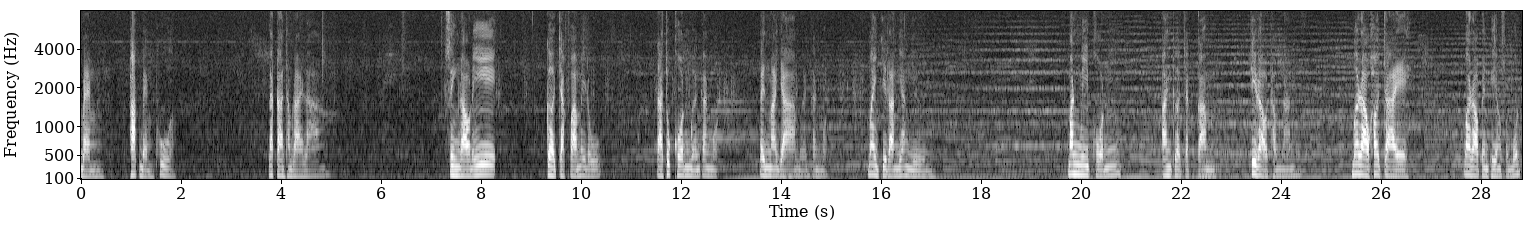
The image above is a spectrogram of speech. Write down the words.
แบ่งพักแบ่งพวก และการทำลายล้าง สิ่งเหล่านี้เกิดจากความไม่รู้ แต่ทุกคนเหมือนกันหมด เป็นมายาเหมือนกันหมด ไม่จีรังยั่งยืน มันมีผลอันเกิดจากกรรมที่เราทำนั้น เมื่อเราเข้าใจว่าเราเป็นเพียงสมมุติ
